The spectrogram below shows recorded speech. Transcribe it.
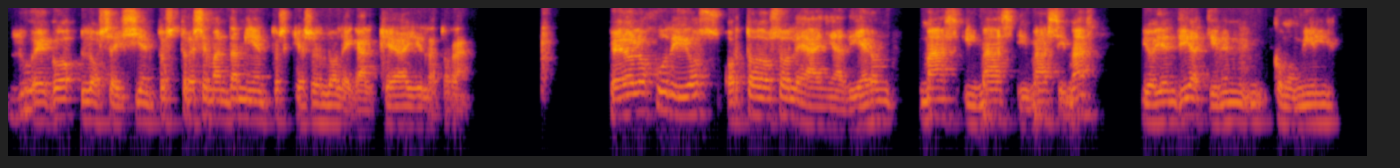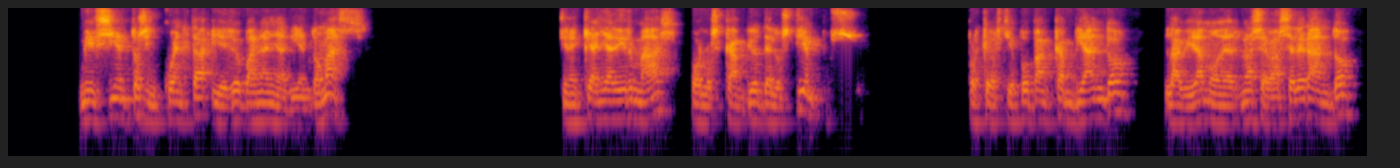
luego los 613 mandamientos, que eso es lo legal que hay en la Torah. Pero los judíos ortodoxos le añadieron más y más y más y más, y hoy en día tienen como mil, mil ciento cincuenta y ellos van añadiendo más. Tienen que añadir más por los cambios de los tiempos porque los tiempos van cambiando, la vida moderna se va acelerando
